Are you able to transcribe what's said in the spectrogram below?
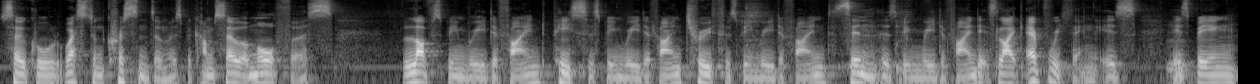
so-called Western Christendom has become so amorphous. Love's been redefined, peace has been redefined, truth has been redefined, sin has been redefined. It's like everything is, is being,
